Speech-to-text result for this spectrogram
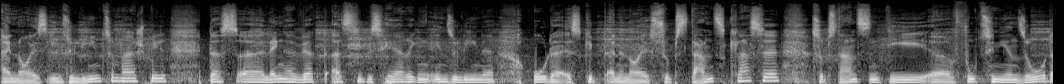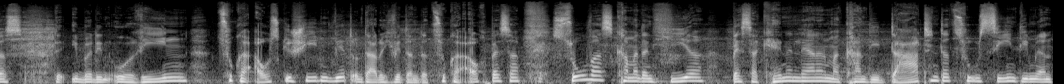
ein neues Insulin zum Beispiel, das äh, länger wirkt als die bisherigen Insuline, oder es gibt eine neue Substanzklasse, Substanzen, die äh, funktionieren so, dass über den Urin Zucker ausgeschieden wird und dadurch wird dann der Zucker auch besser. Sowas kann man dann hier besser kennenlernen. Man kann die Daten dazu sehen, die man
